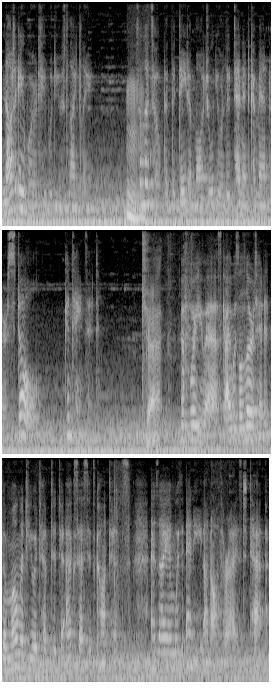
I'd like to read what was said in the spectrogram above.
Not a word he would use lightly. Hmm. So let's hope that the data module your lieutenant commander stole contains it. Cat? Before you ask, I was alerted the moment you attempted to access its contents, as I am with any unauthorized tap.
